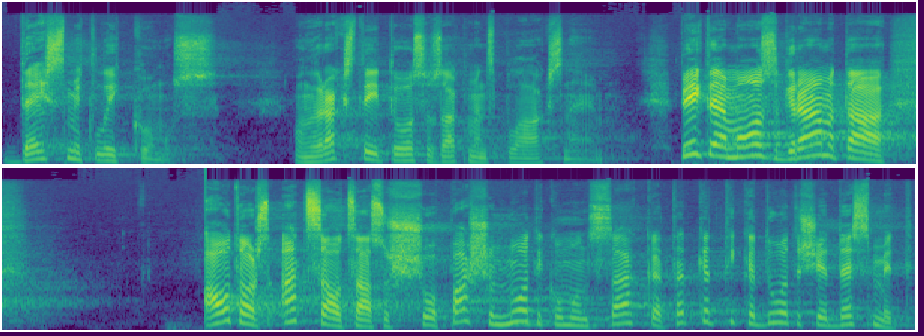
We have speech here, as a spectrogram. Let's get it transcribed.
desmit likumus, un rakstīja tos uz akmens plāksnēm. Piektajā mūzes grāmatā autors atsaucās uz šo pašu notikumu un saka, ka tad, kad tika doti šie desmit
